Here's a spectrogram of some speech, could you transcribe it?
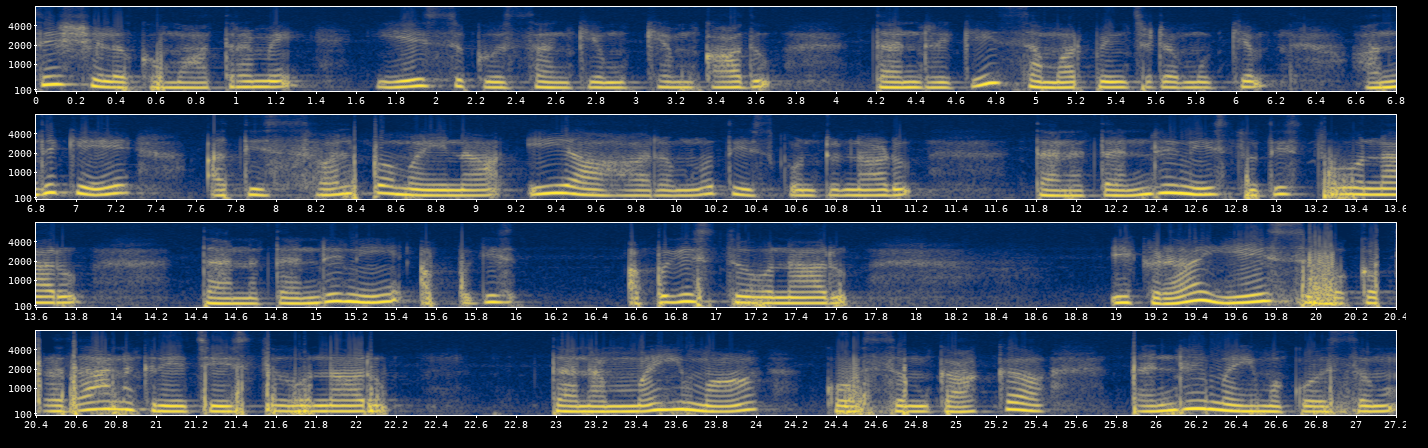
శిష్యులకు మాత్రమే. యేసుకు సంఖ్య ముఖ్యం కాదు. తండ్రికి సమర్పించడం ముఖ్యం. అందుకే అతి స్వల్పమైన ఈ ఆహారంను తీసుకుంటున్నాడు. తన తండ్రిని స్థుతిస్తూ ఉన్నారు. తన తండ్రిని అప్పగి అప్పగిస్తూ ఉన్నారు. ఇక్కడ యేసు ఒక ప్రధాన క్రియ చేస్తూ ఉన్నారు. తన మహిమ కోసం కాక తండ్రి మహిమ కోసం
